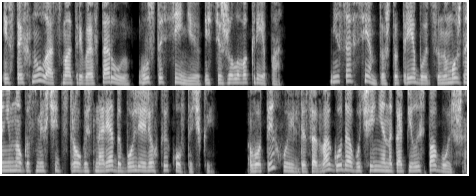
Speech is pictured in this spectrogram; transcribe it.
и встряхнула, осматривая вторую, густо-синюю, из тяжелого крепа. Не совсем то, что требуется, но можно немного смягчить строгость наряда более легкой кофточкой. Вот их у Ильды за два года обучения накопилось побольше.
